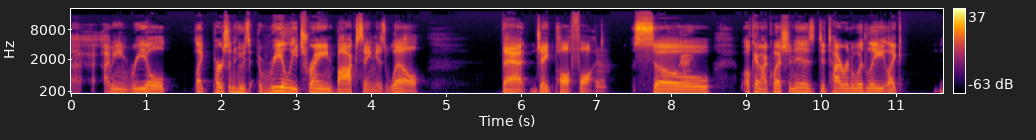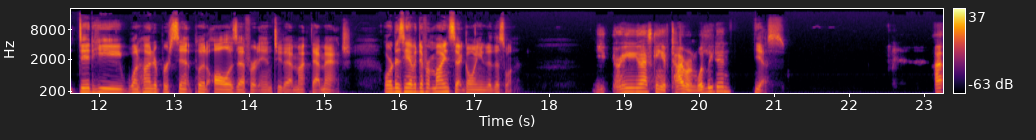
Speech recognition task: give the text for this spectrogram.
uh, I mean real like person who's really trained boxing as well that Jake Paul fought. Yeah. So okay. my question is did Tyron Woodley like did he 100% put all his effort into that ma- that match or does he have a different mindset going into this one? You, are you asking if Tyron Woodley did? Yes. I,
